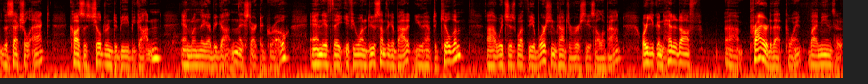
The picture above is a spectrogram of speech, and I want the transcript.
the sexual act causes children to be begotten, and when they are begotten, they start to grow. And if they, if you want to do something about it, you have to kill them, uh, which is what the abortion controversy is all about. Or you can head it off uh, prior to that point by means of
